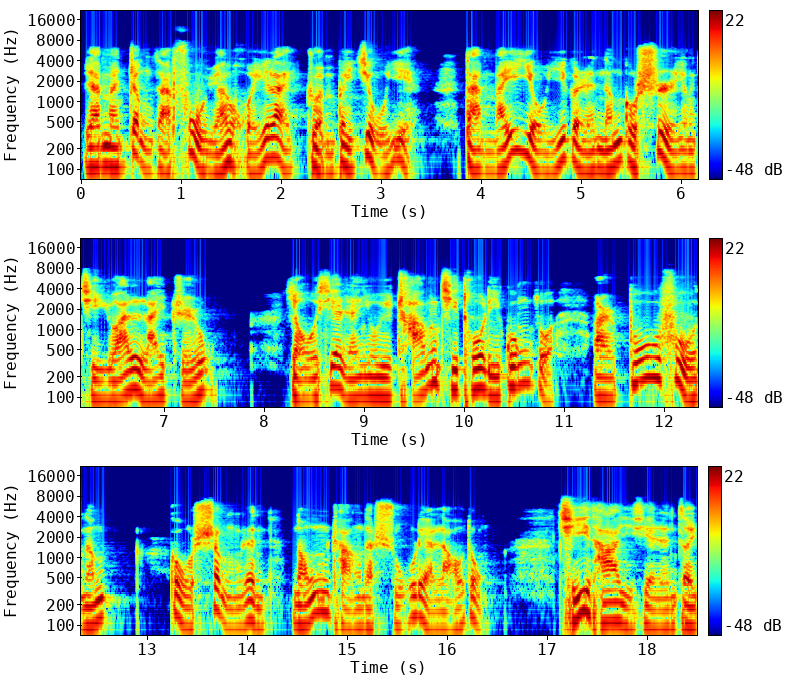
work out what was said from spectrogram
人们正在复员回来准备就业，但没有一个人能够适应其原来职务。有些人由于长期脱离工作而不复能够胜任农场的熟练劳动，其他一些人则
